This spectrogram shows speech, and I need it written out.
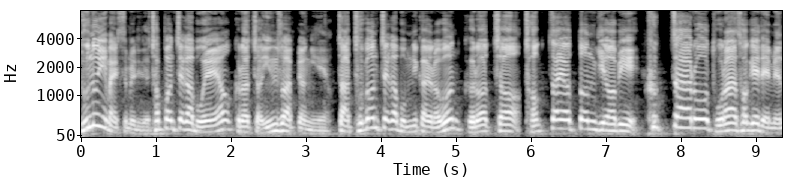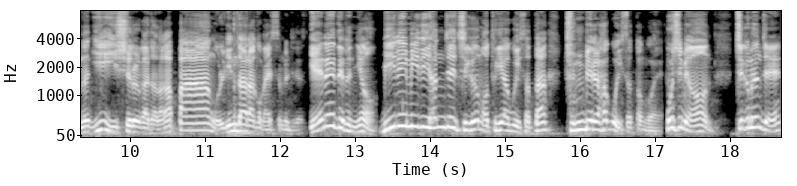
누누이 말씀을 드려요. 첫 번째가 뭐예요? 그렇죠. 인수합 병이에요. 자, 두 번째가 뭡니까, 여러분? 그렇죠. 적자였던 기업이 흑자로 돌아서게 되면은 이 이슈를 가져다가 빵 올린다라고 말씀을 드렸어요. 얘네들은요, 미리미리 현재 지금 어떻게 하고 있었다? 준비를 하고 있었던 거예요. 보시면 지금 현재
